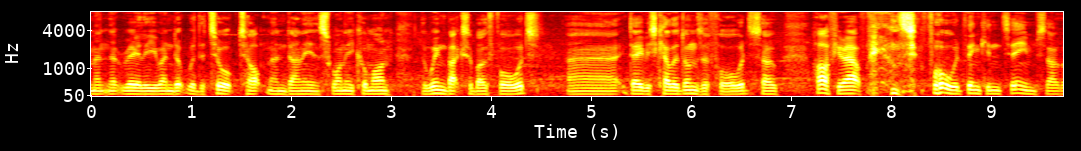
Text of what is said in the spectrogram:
meant that really you end up with the two up top, and Danny and Swanee come on. The wing backs are both forwards. Uh, Davis Keller Dunn's a forward, so half your outfield's a forward-thinking team. So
